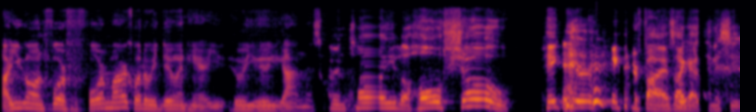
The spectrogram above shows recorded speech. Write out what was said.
Are you going four for four, Mark? What are we doing here? You, who, you- who you got in this one? I've one? been telling you the whole show. Pick your pick your fives. I got Tennessee.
